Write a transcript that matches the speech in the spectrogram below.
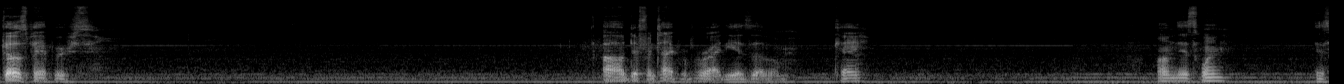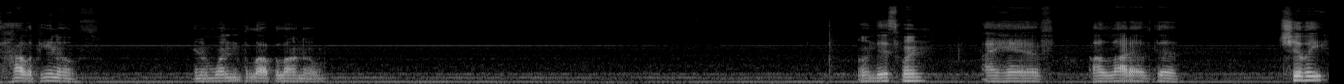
ghost peppers. All different type of varieties of them, okay? On this one is jalapenos and on one poblano. On this one, I have a lot of the chili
